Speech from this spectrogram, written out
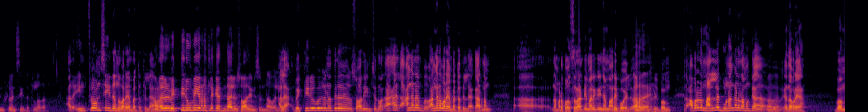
ഇൻഫ്ലുവൻസ് ചെയ്തിട്ടുള്ളത്? അത് ഇൻഫ്ലുവൻസ് ചെയ്തെന്ന് പറയാൻ പറ്റത്തില്ല. നമ്മളൊരു വ്യക്തി രൂപീകരണത്തിലേക്ക് എന്തായാലും സ്വാധീനിച്ചിട്ടുണ്ടാവില്ല അല്ല വ്യക്തി രൂപീകരണത്തിൽ സ്വാധീനിച്ചെന്ന് അങ്ങനെ അങ്ങനെ പറയാൻ പറ്റത്തില്ല. കാരണം നമ്മുടെ പേഴ്സണാലിറ്റി മാറി കഴിഞ്ഞാൽ മാറിപ്പോയല്ലോ. ഇപ്പം അവരുടെ നല്ല ഗുണങ്ങൾ നമുക്ക് എന്താ പറയുക ഇപ്പം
